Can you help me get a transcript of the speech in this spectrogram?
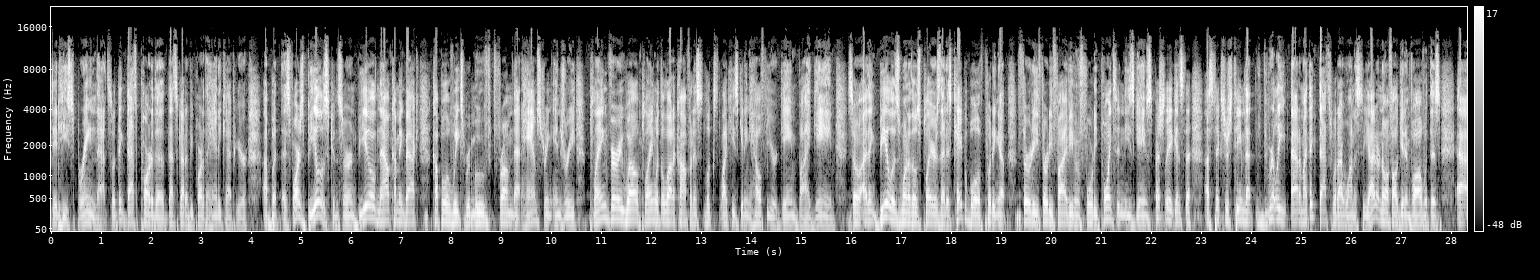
did he sprain that? So I think that's part of the. That's got to be part of the handicap here. Uh, but as far as Beal is concerned, Beal now coming back, a couple of weeks removed from that hamstring injury, playing very well, playing with a lot of confidence. Looks like he's getting healthy healthier game by game. So I think Beal is one of those players that is capable of putting up 30, 35, even 40 points in these games, especially against the a Sixers team that really, Adam, I think that's what I want to see. I don't know if I'll get involved with this. Uh,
